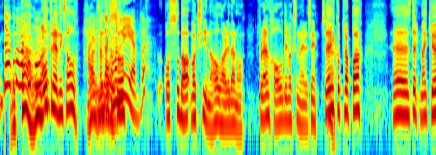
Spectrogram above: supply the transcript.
Der kan man være på bo. Og treningshall. Herregud, der kan man leve. Også da vaksinehall har de der nå. For det er en hall de vaksineres i. Så jeg gikk opp trappa, eh, stelte meg i kø,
